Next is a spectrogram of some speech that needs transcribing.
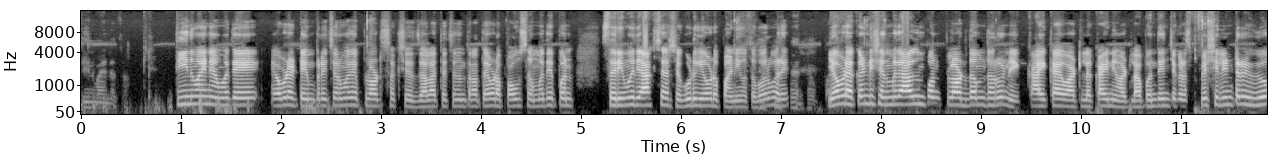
तीन महिन्याचा. तीन महिन्यामध्ये एवढ्या टेम्परेचरमध्ये प्लॉट सक्सेस झाला. त्याच्यानंतर आता एवढ्या पावसामध्ये पण सरीमध्ये अक्षरशः गुडघे एवढं पाणी होतं बरोबर आहे? एवढ्या कंडिशनमध्ये अजून पण प्लॉट दम धरून आहे. काय काय वाटलं काय नाही वाटलं? आपण त्यांच्याकडे स्पेशल इंटरव्ह्यू घेऊ.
